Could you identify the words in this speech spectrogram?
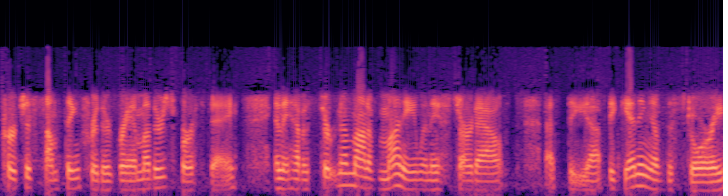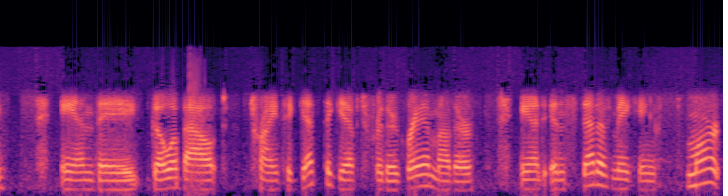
purchase something for their grandmother's birthday, and they have a certain amount of money when they start out at the uh, beginning of the story, and they go about trying to get the gift for their grandmother, and instead of making smart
